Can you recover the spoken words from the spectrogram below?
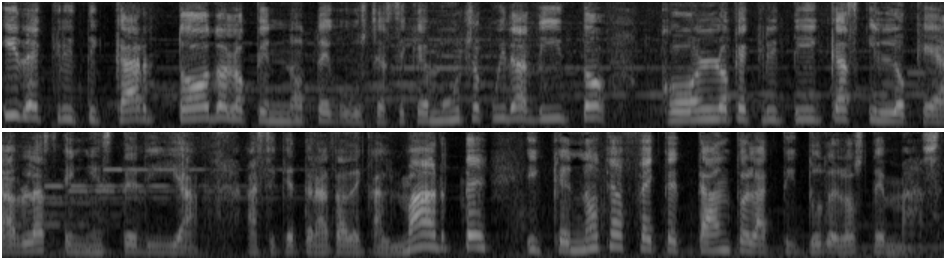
y de criticar todo lo que no te guste. Así que mucho cuidadito con lo que criticas y lo que hablas en este día. Así que trata de calmarte y que no te afecte tanto la actitud de los demás.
